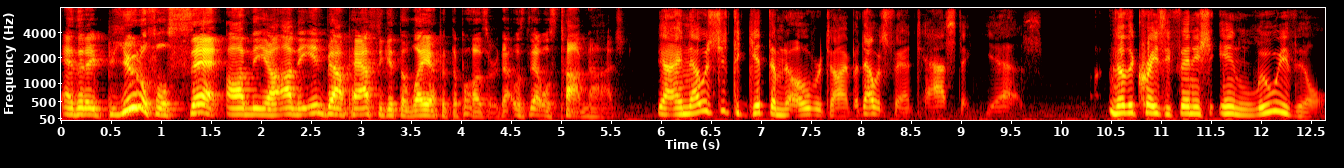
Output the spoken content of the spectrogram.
and then a beautiful set on the uh, on the inbound pass to get the layup at the buzzer. That was that was top notch. Yeah, and that was just to get them to overtime, but that was fantastic. Yes. Another crazy finish in Louisville.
